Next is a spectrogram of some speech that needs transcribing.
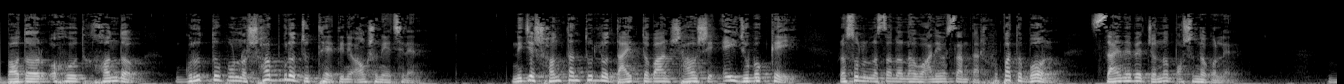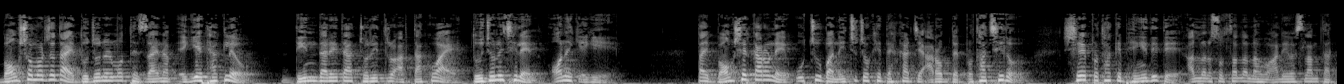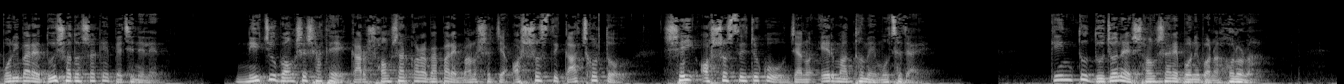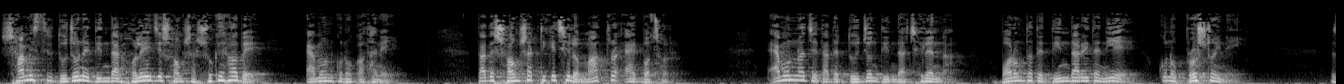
বদর, ওহুদ, খন্দক, গুরুত্বপূর্ণ সবগুলো যুদ্ধে তিনি অংশ নিয়েছিলেন। নিজের সন্তানতুল্য দায়িত্ববান, সাহসী এই যুবককেই রসুল্লাহ সাল্লু আলী আসলাম তার ফুপাত বোন জাইনাবের জন্য পছন্দ করলেন। বংশমর্যাদায় দুজনের মধ্যে জাইনাব এগিয়ে থাকলেও দিনদারিতা, চরিত্র আর তাকুয়ায় দুজনে ছিলেন অনেক এগিয়ে। তাই বংশের কারণে উঁচু বা নিচু চোখে দেখার যে আরবদের প্রথা ছিল, সে প্রথাকে ভেঙে দিতে আল্লাহ রসুল সাল্লু আলী আসলাম তার পরিবারের দুই সদস্যকে বেছে নিলেন। নিচু বংশের সাথে কারও সংসার করার ব্যাপারে মানুষের যে অস্বস্তি কাজ করত, সেই অস্বস্তিটুকু যেন এর মাধ্যমে মুছে যায়। কিন্তু দুজনের সংসারে বনিবনা হল না। স্বামী স্ত্রী দুজনে দিনদার হলেই যে সংসার সুখের হবে, এমন কোনো কথা নেই। তাদের সংসার টিকে ছিল মাত্র এক বছর। এমন না যে তাদের দুইজন দিনদার ছিলেন না, বরং তাদের দিনদারিতা নিয়ে কোনো প্রশ্নই নেই।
